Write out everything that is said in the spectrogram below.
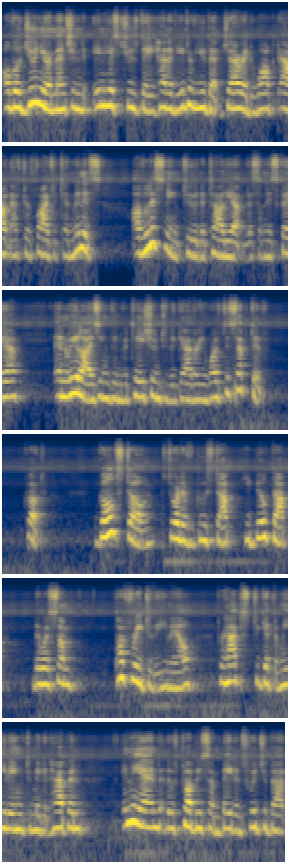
although Junior mentioned in his Tuesday Hannity interview that Jared walked out after five to ten minutes of listening to Natalia Veselnitskaya and realizing the invitation to the gathering was deceptive. Quote, Goldstone sort of goosed up, he built up, there was some puffery to the email, perhaps to get the meeting, to make it happen. In the end, there was probably some bait and switch about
